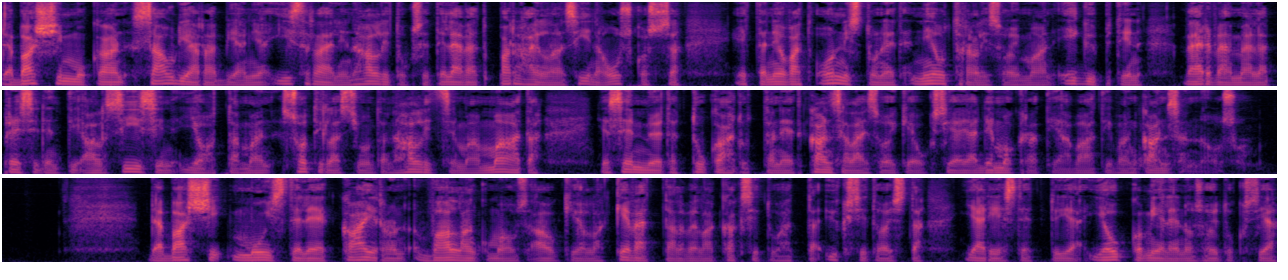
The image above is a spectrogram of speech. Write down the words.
Dabashin mukaan Saudi-Arabian ja Israelin hallitukset elävät parhaillaan siinä uskossa, että ne ovat onnistuneet neutralisoimaan Egyptin värväämällä presidentti al-Sisin johtaman sotilasjuntan hallitsemaan maata ja sen myötä tukahduttaneet kansalaisoikeuksia ja demokratiaa vaativan kansannousun. Dabashi muistelee Kairon vallankumousaukiolla kevättalvella 2011 järjestettyjä joukkomielenosoituksia,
